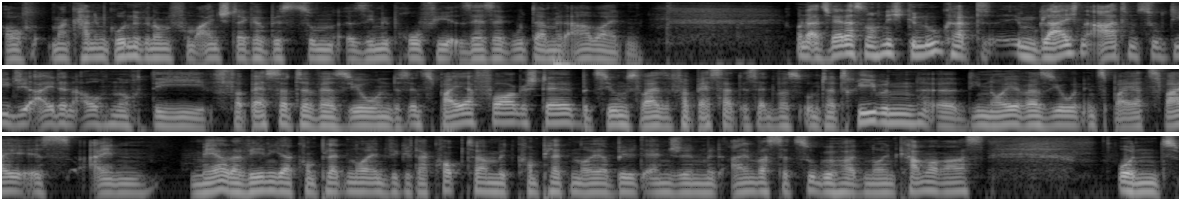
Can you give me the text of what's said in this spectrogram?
auch, man kann im Grunde genommen vom Einsteiger bis zum Semi-Profi sehr, sehr gut damit arbeiten. Und als wäre das noch nicht genug, hat im gleichen Atemzug DJI dann auch noch die verbesserte Version des Inspire vorgestellt, beziehungsweise verbessert ist etwas untertrieben. Äh, die neue Version Inspire 2 ist ein mehr oder weniger komplett neu entwickelter Copter mit komplett neuer Bildengine, mit allem, was dazugehört, neuen Kameras. Und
